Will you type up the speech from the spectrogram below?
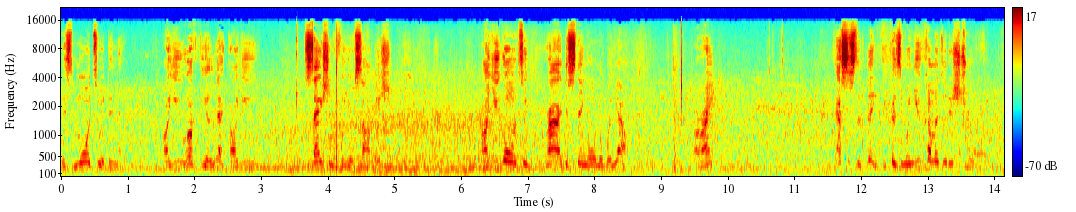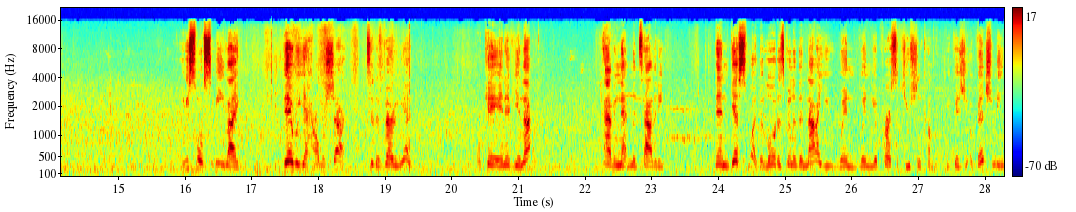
It's more to it than that. Are you of the elect? Are you sanctioned for your salvation? Are you going to ride this thing all the way out? All right. That's just the thing, because when you come into this truth, you're supposed to be like there with your Howard shot to the very end. Okay, and if you're not having that mentality, then guess what? The Lord is going to deny you when when your persecution comes, because you, eventually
